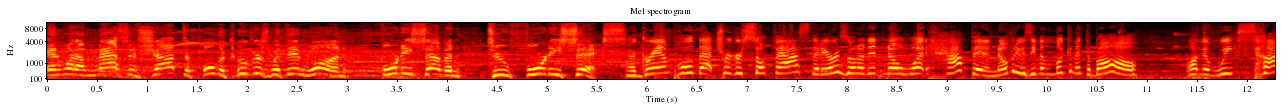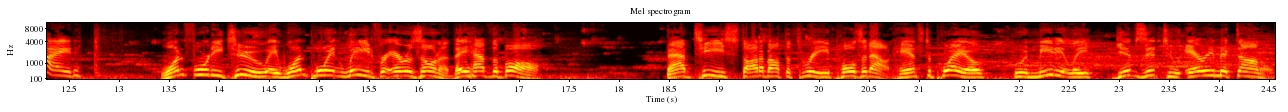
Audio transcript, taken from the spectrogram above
and what a massive shot to pull the Cougars within one, 47 to 46. Uh, Graham pulled that trigger so fast that Arizona didn't know what happened. Nobody was even looking at the ball on the weak side. 142, a one point lead for Arizona. They have the ball. Baptiste thought about the three, pulls it out, hands to Pueyo, who immediately gives it to Aari McDonald.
